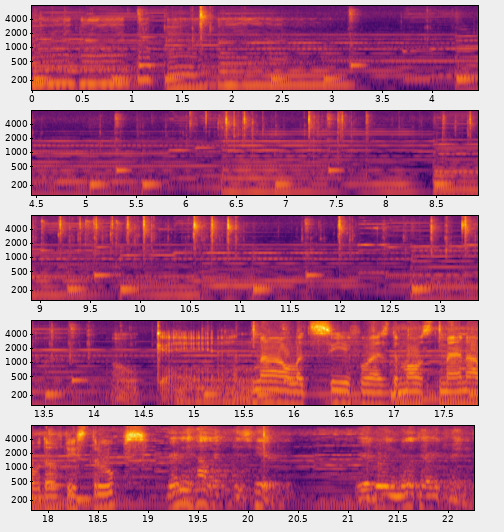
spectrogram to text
Okay, now let's see who has the most men out of these troops. Gurney Halleck is here. We are doing military training.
